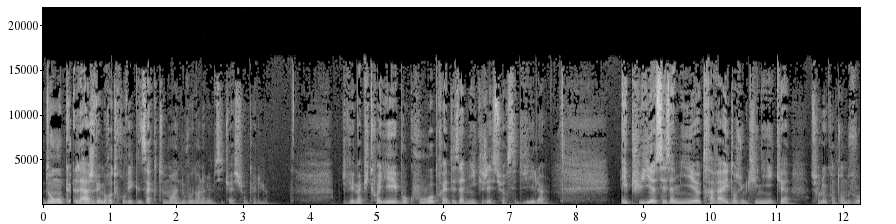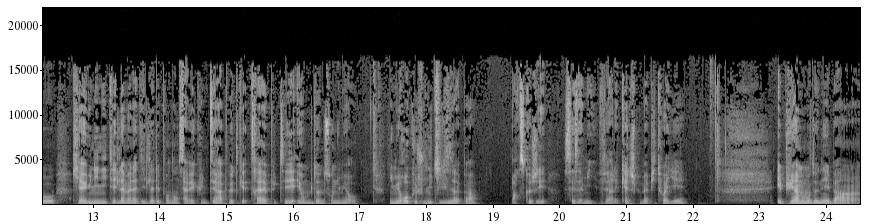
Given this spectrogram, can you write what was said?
Donc là, je vais me retrouver exactement à nouveau dans la même situation qu'à Lyon. Je vais m'apitoyer beaucoup auprès des amis que j'ai sur cette ville. Et puis, euh, ces amis euh, travaillent dans une clinique sur le canton de Vaud qui a une unité de la maladie de la dépendance avec une thérapeute qui est très réputée et on me donne son numéro. Numéro que je n'utiliserai pas parce que j'ai ces amis vers lesquels je peux m'apitoyer. Et puis, à un moment donné, ben,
